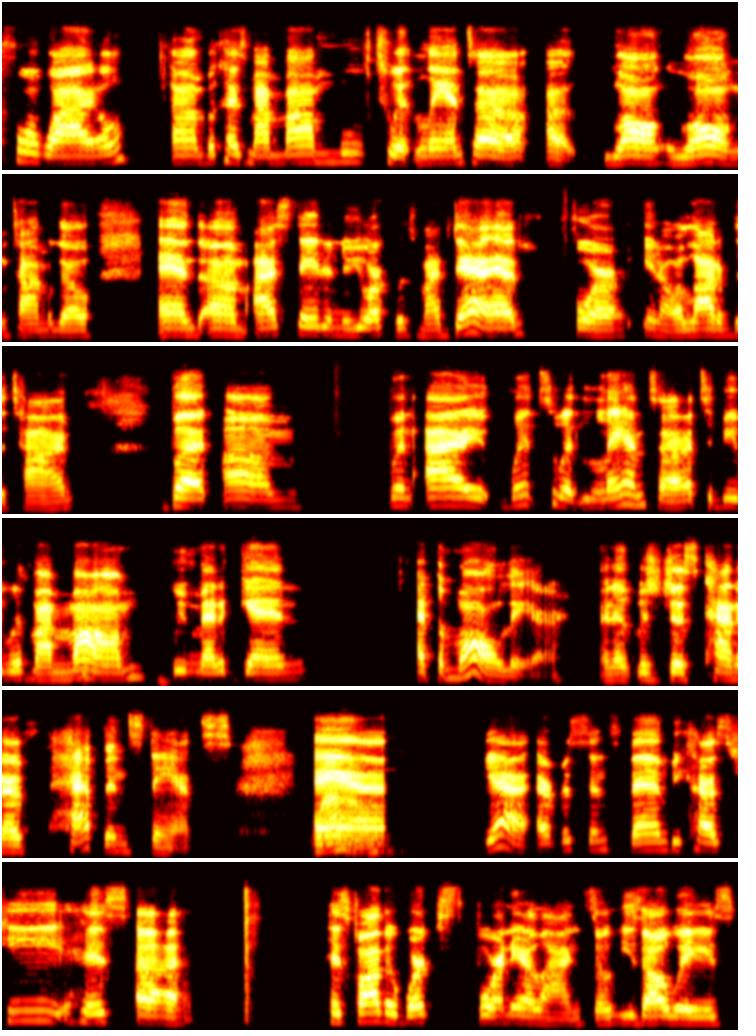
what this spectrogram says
for a while. Um, because my mom moved to Atlanta a long, long time ago, and um, I stayed in New York with my dad for you know a lot of the time. But um, when I went to Atlanta to be with my mom, we met again at the mall there. And it was just kind of happenstance. Wow. And yeah, ever since then, because he his uh his father works for an airline. So he's always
